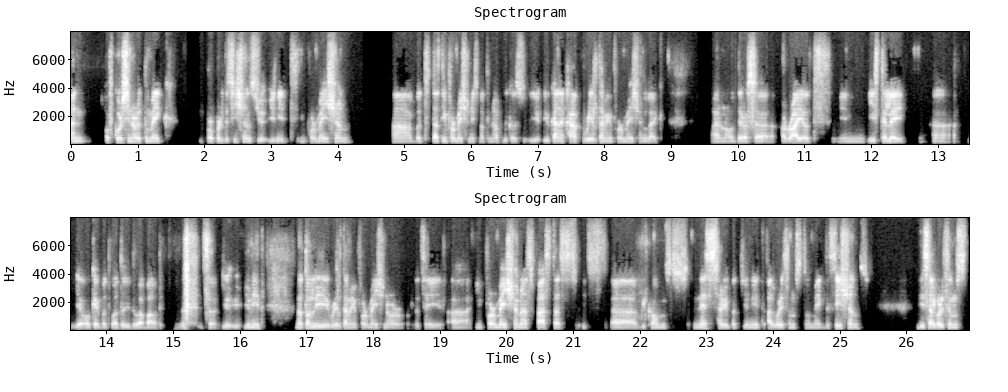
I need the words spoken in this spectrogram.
and of course, in order to make proper decisions, you, you need information. Uh, but that information is not enough because you, you can have real-time information like, I don't know, there's a, a riot in East LA. Uh, yeah, okay, but what do you do about it? so you, you need not only real-time information or let's say uh, information as fast as it uh, becomes necessary, but you need algorithms to make decisions. These algorithms,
